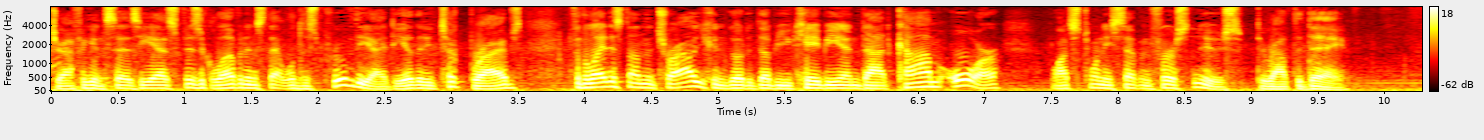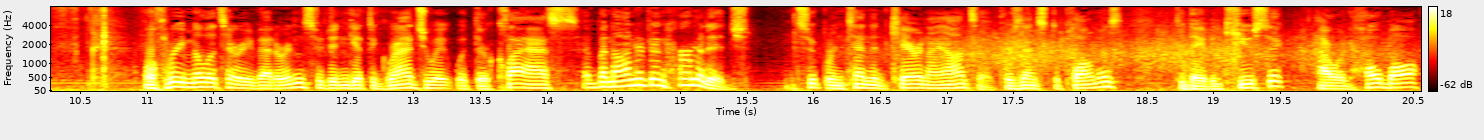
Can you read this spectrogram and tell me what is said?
Traficant says he has physical evidence that will disprove the idea that he took bribes. For the latest on the trial, you can go to WKBN.com or watch 27 First News throughout the day. Well, three military veterans who didn't get to graduate with their class have been honored in Hermitage. Superintendent Karen Ianta presents diplomas to David Cusick, Howard Hoball,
